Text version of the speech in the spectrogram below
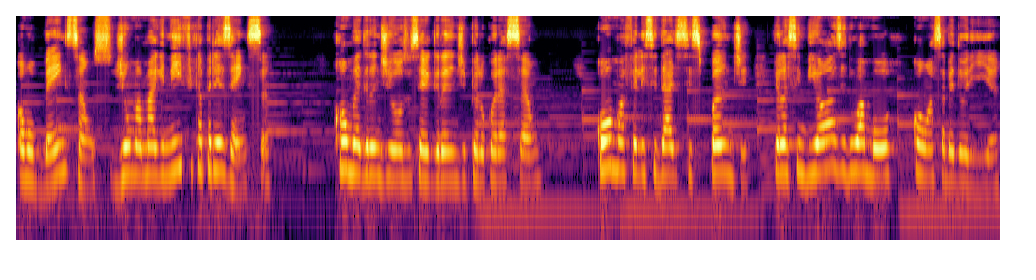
como bênçãos de uma magnífica presença. Como é grandioso ser grande pelo coração! Como a felicidade se expande pela simbiose do amor com a sabedoria!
